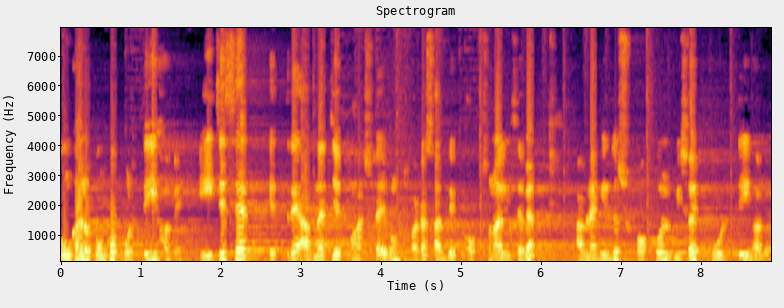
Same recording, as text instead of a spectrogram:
পুঙ্খানুপুঙ্খ পড়তেই হবে। এইচএস এর ক্ষেত্রে আপনার যে পাঁচটা এবং ছটা সাবজেক্ট অপশনাল হিসেবে আপনার কিন্তু সকল বিষয় পড়তেই হবে।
